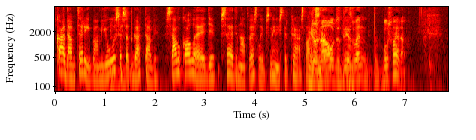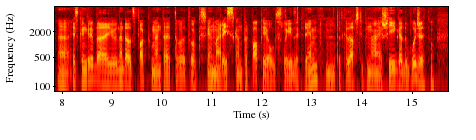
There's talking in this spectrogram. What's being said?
kādām cerībām jūs mm -hmm. esat gatavi savu kolēģi sēdināt veselības ministra krēslā? Jo naudas diez vai būs vairāk. Es gan gribēju nedaudz pakomentēt to, to, kas vienmēr izskan par papildus līdzekļiem. Tad, kad apstiprināja šī gada budžetu, uh,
